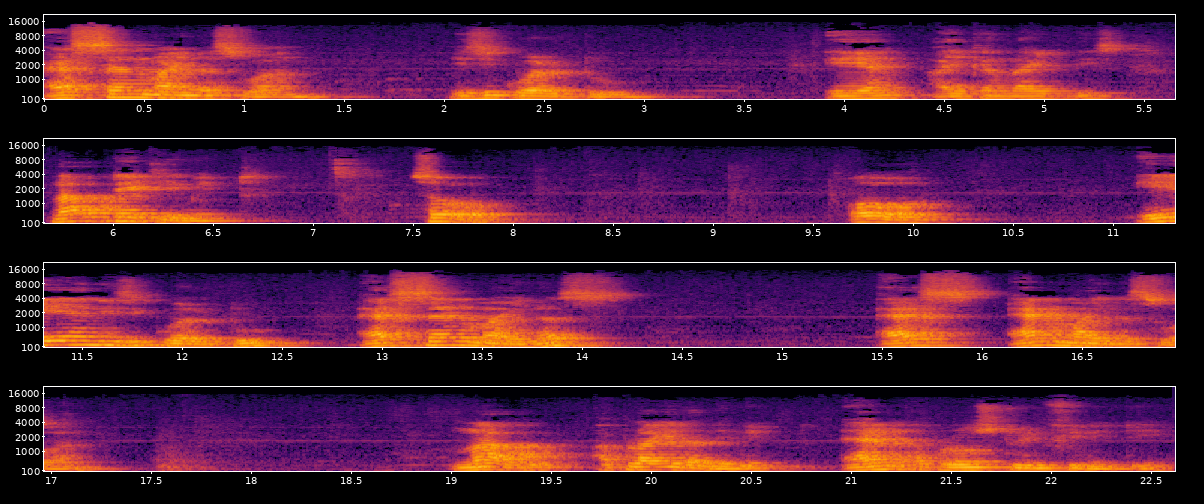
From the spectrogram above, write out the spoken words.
Sn minus 1 is equal to an I can write this. Now take limit. So or an is equal to Sn minus Sn minus 1 now apply the limit. N approach to infinity.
